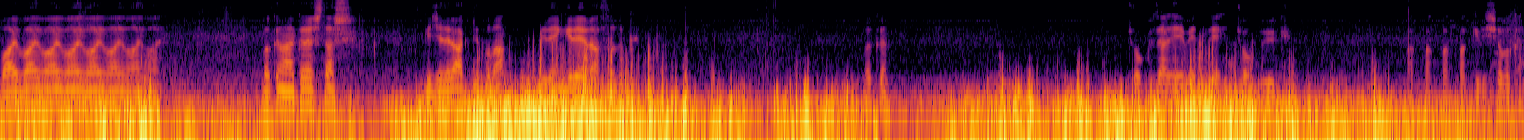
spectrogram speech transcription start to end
Vay vay vay vay vay vay vay vay. Bakın arkadaşlar. Geceleri aktif olan bir engeleye rastladık. Bakın. Çok güzel, heybetli, çok büyük. Bak bak bak bak gidişe bakın.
